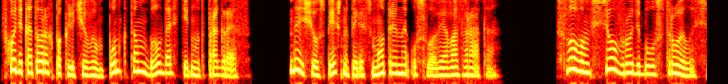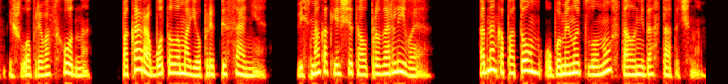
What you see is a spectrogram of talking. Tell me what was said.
в ходе которых по ключевым пунктам был достигнут прогресс, да еще успешно пересмотрены условия возврата. Словом, все вроде бы устроилось и шло превосходно, пока работало мое предписание, весьма, как я считал, прозорливое. Однако потом упомянуть Луну стало недостаточно.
